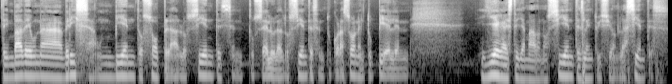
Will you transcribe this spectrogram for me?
te invade una brisa, un viento sopla, lo sientes en tus células, lo sientes en tu corazón, en tu piel, llega este llamado, ¿no? Sientes la intuición, la sientes.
